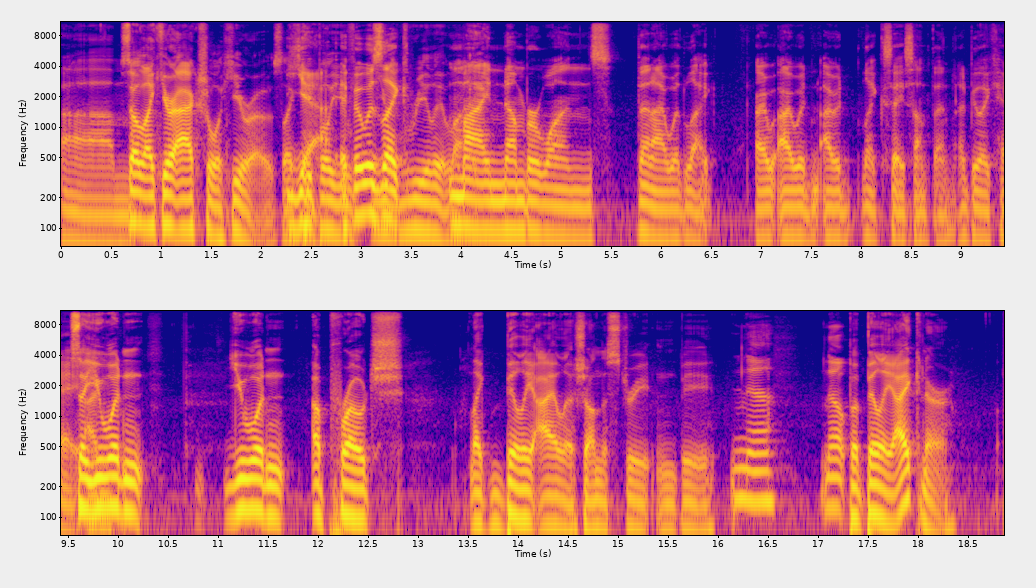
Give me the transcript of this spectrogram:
um, so like your actual heroes, like yeah, people you if it was like really like. my number ones, then I would like I, I would I would like say something. I'd be like, hey. so you I'm- wouldn't you wouldn't approach like Billie Eilish on the street and be, nah, no. but Billy Eichner,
